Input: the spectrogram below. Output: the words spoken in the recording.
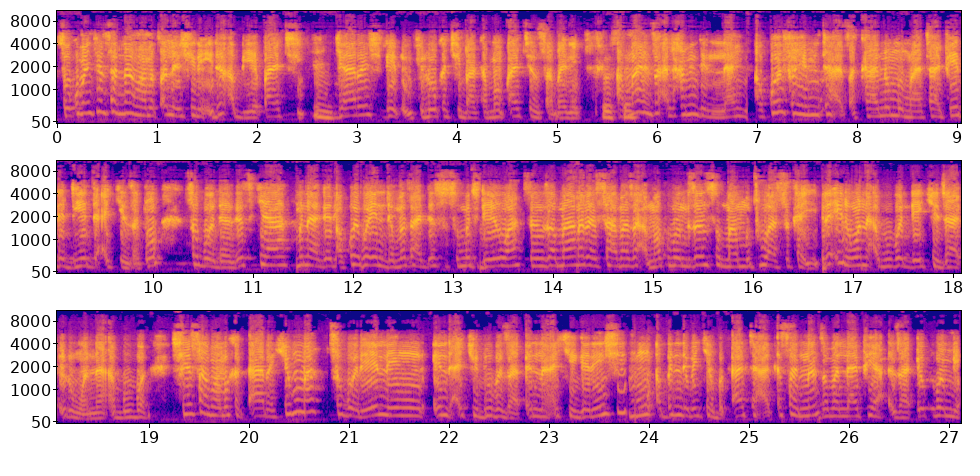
So kuma kin san dama matsalar shi ne idan abu ya ɓaci gyaran shi zai ɗauki lokaci ba kamar ɓacin sa ba ne amma yanzu alhamdulillah akwai fahimta a tsakanin mu mata fiye da yadda ake zato. Saboda gaskiya muna gani akwai wayanda mazajen su sun mutu da yawa sun zama marasa maza amma kuma mazan su ma mutuwa suka yi. Da irin wannan abubuwan da yake ja irin wannan abubuwan. Shi yasa ma muka ƙara himma saboda yanayin inda ake duba zaɓen nan ake ganin shi. Mu abin da muke buƙata a ƙasar nan zaman lafiya zaɓe kuma mai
